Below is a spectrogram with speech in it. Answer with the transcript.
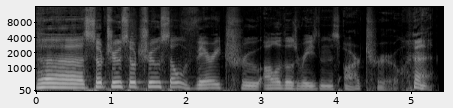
Uh, so true, so true, so very true. All of those reasons are true.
